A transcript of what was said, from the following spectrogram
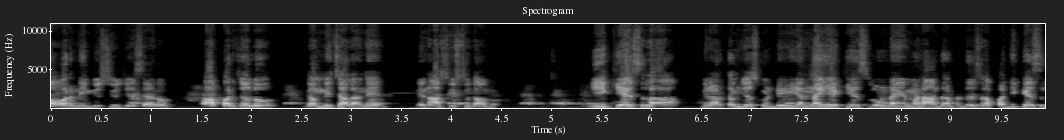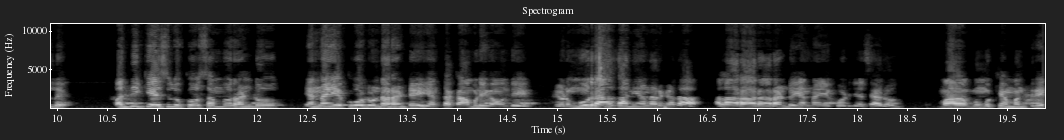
పవర్ని మిస్యూజ్ చేశారు ఆ ప్రజలు గమనించాలని నేను ఆశిస్తున్నాను. ఈ కేసుల మీరు అర్థం చేసుకోండి ఎన్ఐఏ కేసులు ఉన్నాయి మన ఆంధ్రప్రదేశ్లో పది కేసులు. పది కేసుల కోసం రెండు ఎన్ఐఏ కోడ్ ఉండారంటే ఎంత కామెడీగా ఉంది. ఇప్పుడు మూడు రాజధాని అన్నారు కదా అలా రెండు ఎన్ఐఏ కోడ్ చేశారు. మా ముఖ్యమంత్రి.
